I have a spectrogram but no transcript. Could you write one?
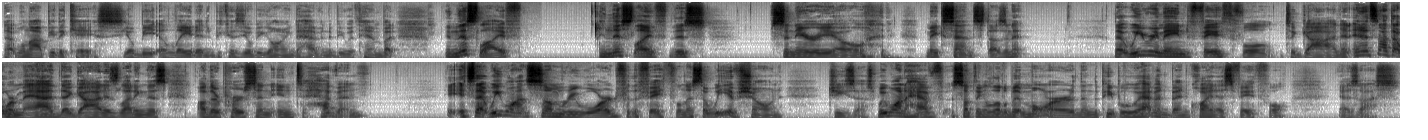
that will not be the case. You'll be elated because you'll be going to heaven to be with him. But in this life, in this life, this scenario makes sense, doesn't it? That we remained faithful to God. And, it's not that we're mad that God is letting this other person into heaven. It's that we want some reward for the faithfulness that we have shown Jesus. We want to have something a little bit more than the people who haven't been quite as faithful as us.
